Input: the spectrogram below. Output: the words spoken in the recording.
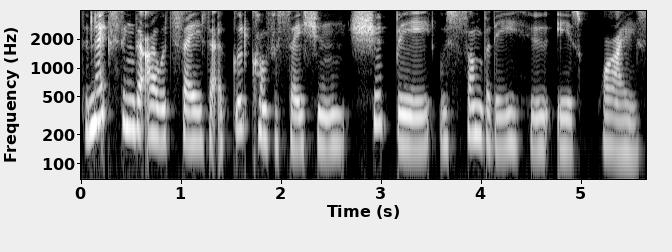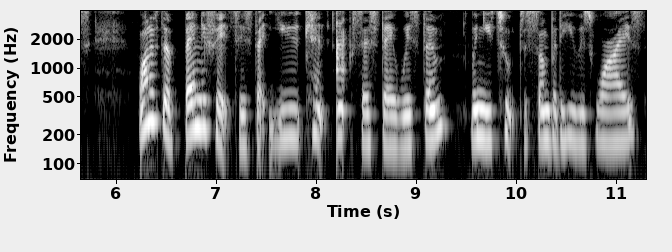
The next thing that I would say is that a good conversation should be with somebody who is wise. One of the benefits is that you can access their wisdom when you talk to somebody who is wise.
